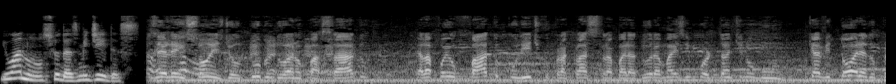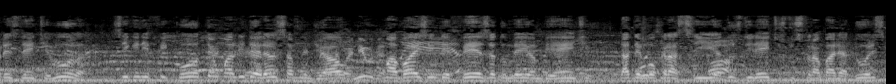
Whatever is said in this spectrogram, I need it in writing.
e o anúncio das medidas. As eleições de outubro do ano passado ela foi o fato político para a classe trabalhadora mais importante no mundo. Que a vitória do presidente Lula significou ter uma liderança mundial, uma voz em defesa do meio ambiente, da democracia, dos direitos dos trabalhadores.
